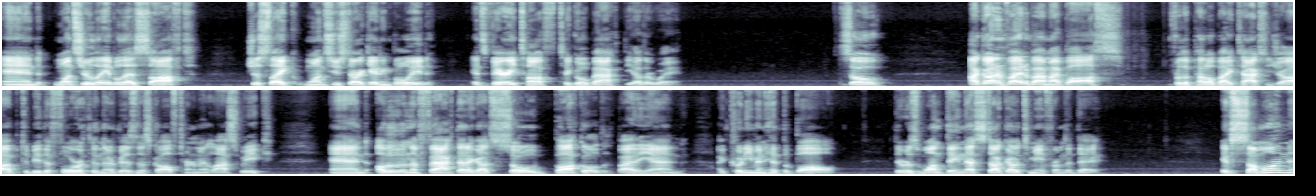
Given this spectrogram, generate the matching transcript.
And once you're labeled as soft, just like once you start getting bullied, it's very tough to go back the other way. So I got invited by my boss for the pedal bike taxi job to be the fourth in their business golf tournament last week. And other than the fact that I got so buckled by the end, I couldn't even hit the ball, there was one thing that stuck out to me from the day. If someone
